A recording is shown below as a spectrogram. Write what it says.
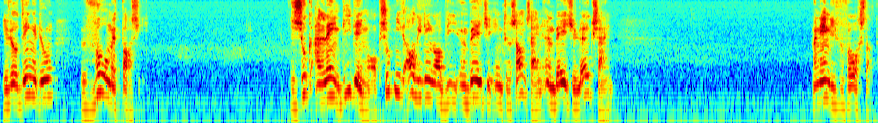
Je wilt dingen doen vol met passie. Dus zoek alleen die dingen op. Zoek niet al die dingen op die een beetje interessant zijn, een beetje leuk zijn. Maar neem die vervolgstap.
